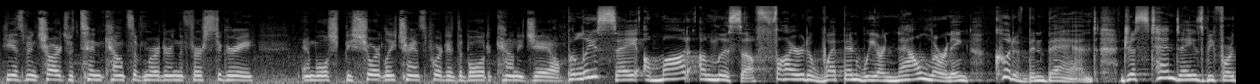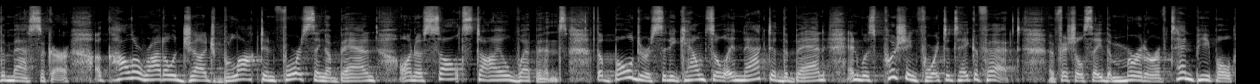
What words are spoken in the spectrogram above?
He has been charged with 10 counts of murder in the first degree and will be shortly transported to Boulder County Jail. Police say Ahmad Alissa fired a weapon we are now learning could have been banned. Just 10 days before the massacre, a Colorado judge blocked enforcing a ban on assault style weapons. The Boulder City Council enacted the ban and was pushing for it to take effect. Officials say the murder of 10 people,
